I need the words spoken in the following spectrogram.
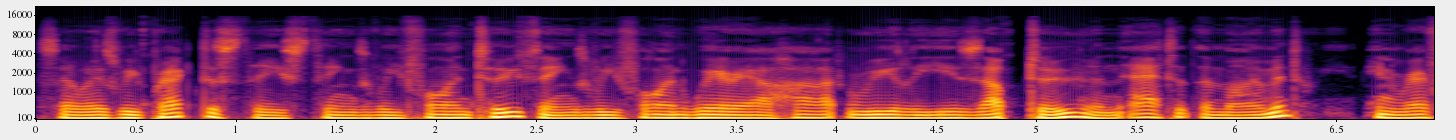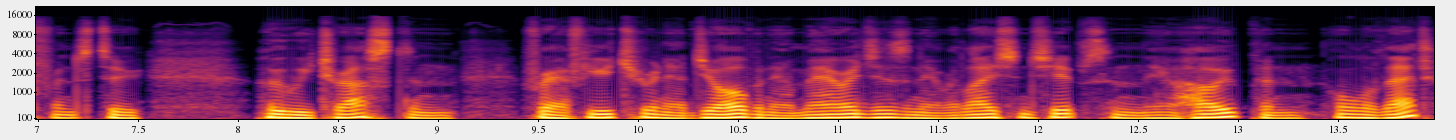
So, as we practice these things, we find two things. We find where our heart really is up to and at at the moment, in reference to who we trust and for our future and our job and our marriages and our relationships and our hope and all of that.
